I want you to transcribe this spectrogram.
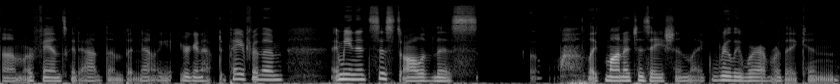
um, or fans could add them, but now you're gonna have to pay for them. I mean, it's just all of this like monetization, like really wherever they can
